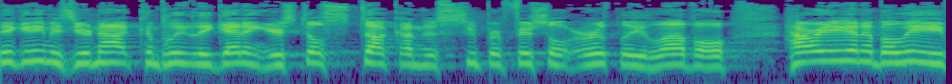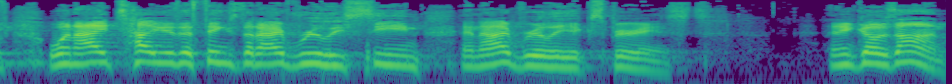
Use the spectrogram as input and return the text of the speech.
Nicodemus, you're not completely getting it. You're still stuck on this superficial earthly level. How are you going to believe when I tell you the things that I've really seen and I've really experienced? And he goes on.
